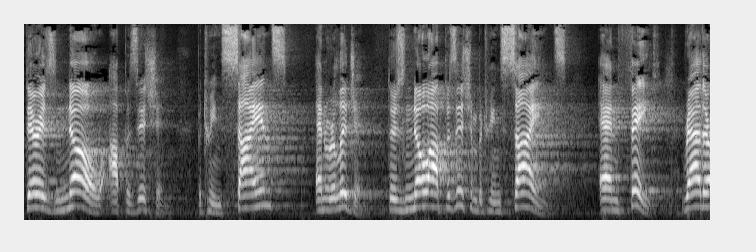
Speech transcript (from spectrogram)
There is no opposition between science and religion. There's no opposition between science and faith. Rather,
